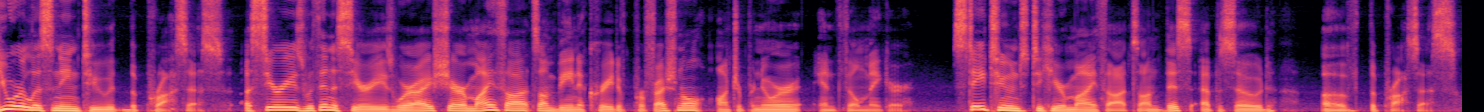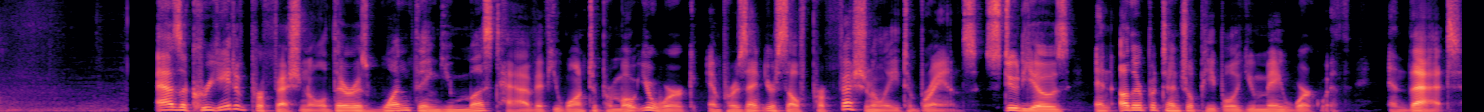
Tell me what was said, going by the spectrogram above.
You are listening to The Process, a series within a series where I share my thoughts on being a creative professional, entrepreneur, and filmmaker. Stay tuned to hear my thoughts on this episode of The Process. As a creative professional, there is one thing you must have if you want to promote your work and present yourself professionally to brands, studios, and other potential people you may work with, and that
